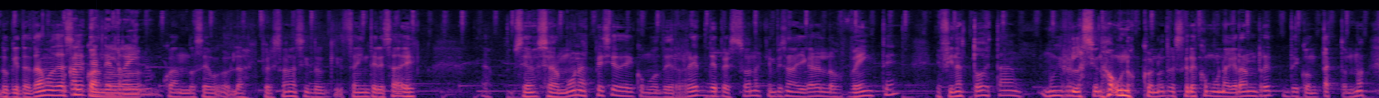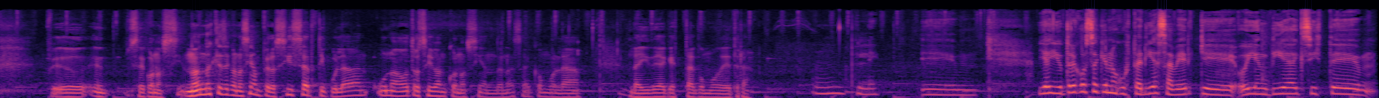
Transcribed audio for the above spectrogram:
Lo que tratamos de hacer cuando, cuando se, las personas y lo que están interesadas es se, se, armó una especie de como de red de personas que empiezan a llegar a los 20 y al final todos estaban muy relacionados unos con otros, era como una gran red de contactos, ¿no? Pero eh, se conocían, no, no es que se conocían, pero sí se articulaban, uno a otro se iban conociendo, ¿no? Esa es como la, la idea que está como detrás. Mm, eh, y hay otra cosa que nos gustaría saber, que hoy en día existe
